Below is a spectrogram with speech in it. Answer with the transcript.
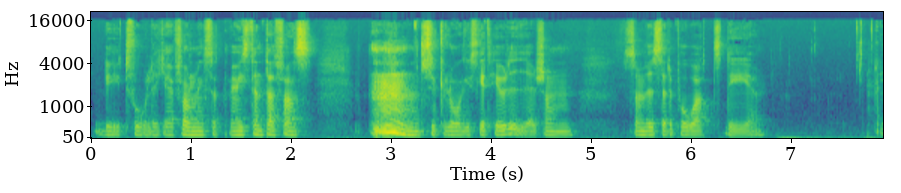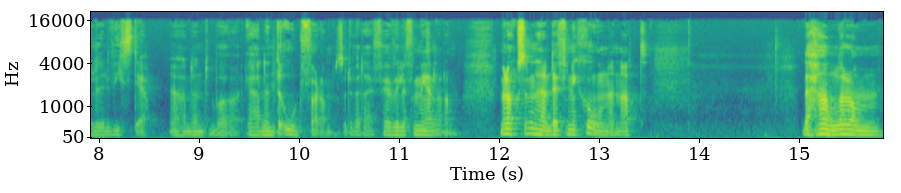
Det är två olika förhållningssätt. Men jag visste inte att det fanns psykologiska teorier som, som visade på att det eller det visste jag. Jag hade, inte bara, jag hade inte ord för dem, så det var därför jag ville förmedla dem. Men också den här definitionen att det handlar om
